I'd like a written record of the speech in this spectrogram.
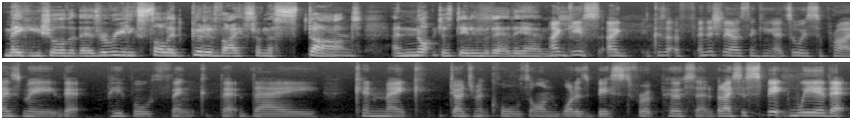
making sure that there's really solid, good advice from the start and not just dealing with it at the end. I guess I because initially I was thinking it's always surprised me that people think that they can make judgment calls on what is best for a person, but I suspect where that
